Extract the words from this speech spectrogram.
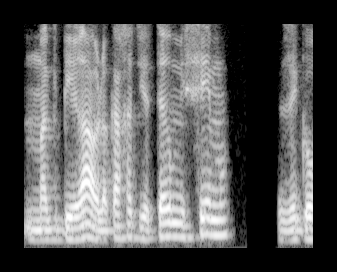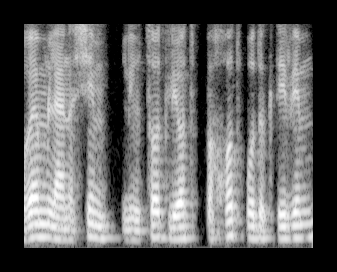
מגבירה או לקחת יותר מיסים, זה גורם לאנשים לרצות להיות פחות פרודוקטיביים,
